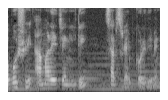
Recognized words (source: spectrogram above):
অবশ্যই আমার এই চ্যানেলটি সাবস্ক্রাইব করে দেবেন।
